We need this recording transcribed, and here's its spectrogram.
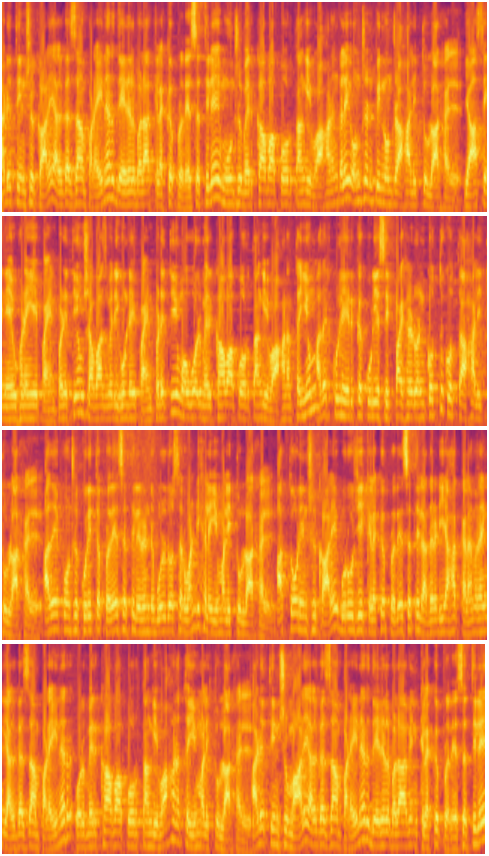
அடுத்து இன்று காலை அல்கசாம் படையினர் தேரல்பலா கிழக்கு பிரதேசத்திலே மூன்று மெர்காவா போர் தாங்கி வாகனங்களை ஒன்றன் பின் ஒன்றாக அளித்துள்ளார்கள். யாசின் ஏவுகணையை பயன்படுத்தியும் ஷவாஸ் வெடிகுண்டை பயன்படுத்தியும் ஒவ்வொரு மெர்காவா போர் தாங்கி வாகனத்தையும் அதற்குள்ளே இருக்கக்கூடிய சிப்பாய்களுடன் கொத்து கொத்தாக அளித்துள்ளார்கள். அதே போன்று குறித்த பிரதேச பிரதேசத்தில் இரண்டு புல்டோசர் வண்டிகளையும் அளித்துள்ளார்கள். அத்தோடு இன்று காலை புரூஜி கிழக்கு பிரதேசத்தில் அதிரடியாக களமிறங்கி அல்கசாம் படையினர் ஒரு மெர்காவா போர்த்தாங்கி வாகனத்தையும் அளித்துள்ளார்கள். அடுத்து இன்று மாலை அல்கசாம் படையினர் தேரல்பலாவின் கிழக்கு பிரதேசத்திலே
